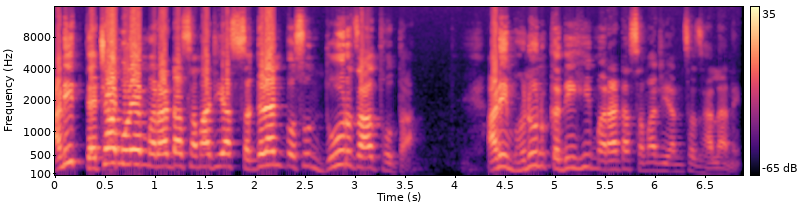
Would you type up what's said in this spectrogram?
आणि त्याच्यामुळे मराठा समाज या सगळ्यांपासून दूर जात होता. आणि म्हणून कधीही मराठा समाज यांचा झाला नाही.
